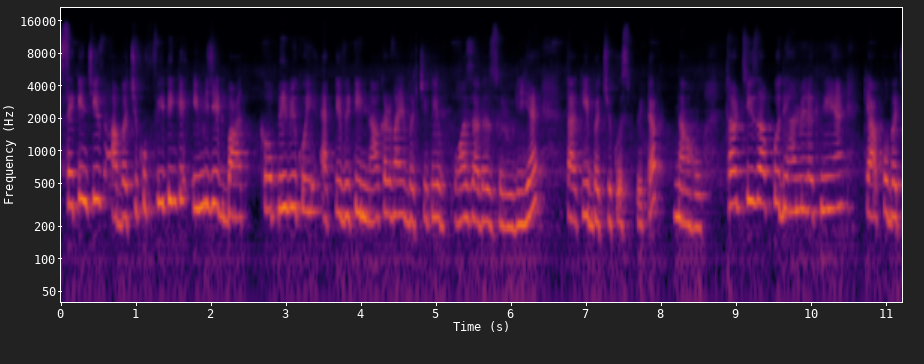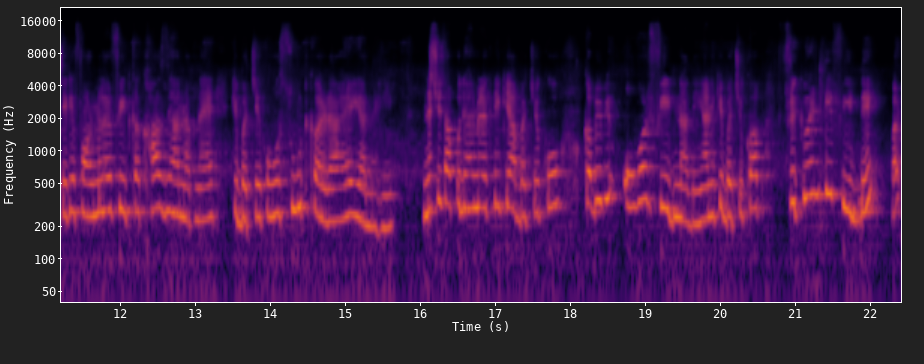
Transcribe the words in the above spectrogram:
सेकेंड चीज़, आप बच्चे को फीडिंग के इमीडिएट बाद कभी भी कोई एक्टिविटी ना करवाएँ, बच्चे के लिए बहुत ज़्यादा ज़रूरी है ताकि बच्चे को स्पिटअप ना हो। थर्ड चीज़ आपको ध्यान में रखनी है कि आपको बच्चे के फॉर्मूलर फ़ीड का खास ध्यान रखना है कि बच्चे को वो सूट कर रहा है या नहीं। नेक्स्ट चीज़ आपको ध्यान में रखनी है कि आप बच्चे को कभी भी ओवर फ़ीड ना दें, यानी कि बच्चे को आप फ्रिक्वेंटली फ़ीड दें बट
